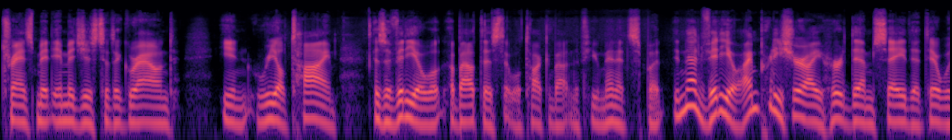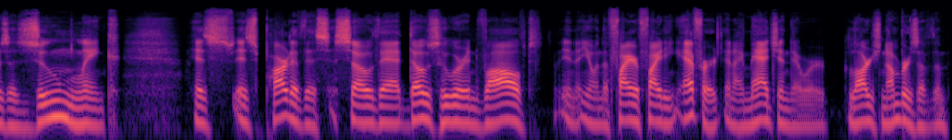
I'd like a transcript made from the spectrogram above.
transmit images to the ground in real time. There's a video about this that we'll talk about in a few minutes. But in that video, I'm pretty sure I heard them say that there was a Zoom link as as part of this, so that those who were involved in you know in the firefighting effort, and I imagine there were large numbers of them,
